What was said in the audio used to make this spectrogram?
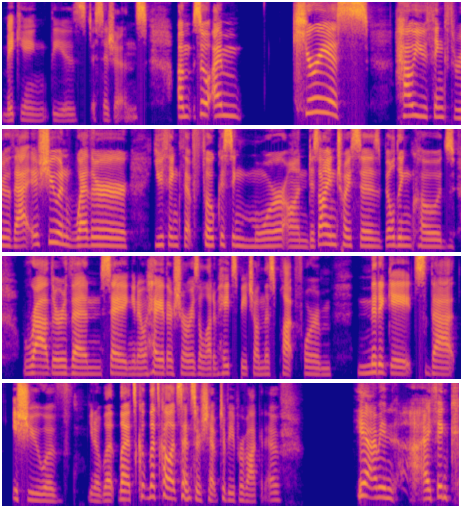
making these decisions. Um, so I'm curious how you think through that issue and whether you think that focusing more on design choices, building codes, rather than saying, you know, hey, there sure is a lot of hate speech on this platform mitigates that issue of you know let, let's let's call it censorship to be provocative yeah i mean i think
